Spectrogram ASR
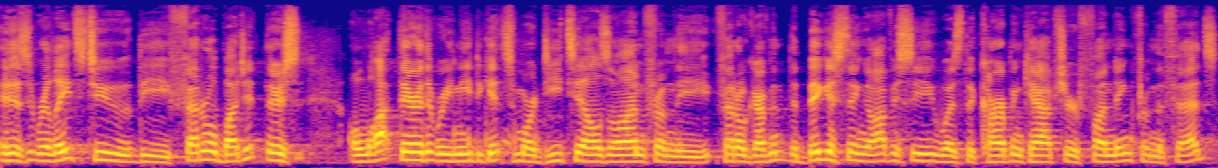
As it relates to the federal budget, there's a lot there that we need to get some more details on from the federal government. The biggest thing, obviously, was the carbon capture funding from the feds.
